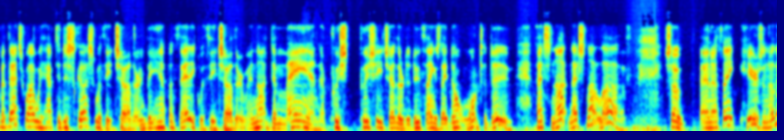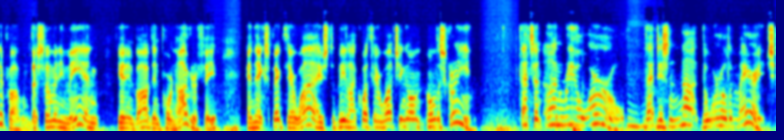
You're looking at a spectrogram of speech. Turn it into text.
But that's why we have to discuss with each other and be empathetic with each other and not demand or push push each other to do things they don't want to do. That's not that's not love. So, and I think here's another problem that so many men get involved in pornography and they expect their wives to be like what they're watching on, on the screen. That's an unreal world. Mm-hmm. That is not the world of marriage.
